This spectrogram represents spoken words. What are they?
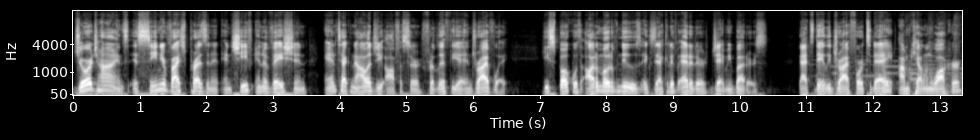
George Hines is Senior Vice President and Chief Innovation and Technology Officer for Lithia and Driveway. He spoke with Automotive News Executive Editor Jamie Butters. That's Daily Drive for today. I'm Kellen Walker.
